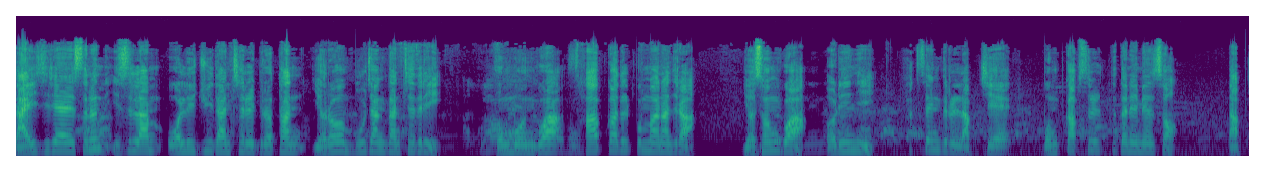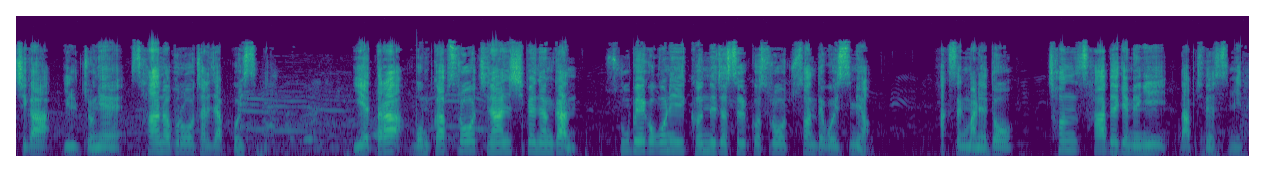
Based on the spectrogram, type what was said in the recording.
나이지리아에서는 이슬람 원리주의 단체를 비롯한 여러 무장 단체들이 공무원과 사업가들뿐만 아니라 여성과 어린이, 학생들을 납치해 몸값을 뜯어내면서 납치가 일종의 산업으로 자리 잡고 있습니다. 이에 따라 몸값으로 지난 10여 년간 수백억 원이 건네졌을 것으로 추산되고 있으며 학생만 해도 1,400여 명이 납치됐습니다.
